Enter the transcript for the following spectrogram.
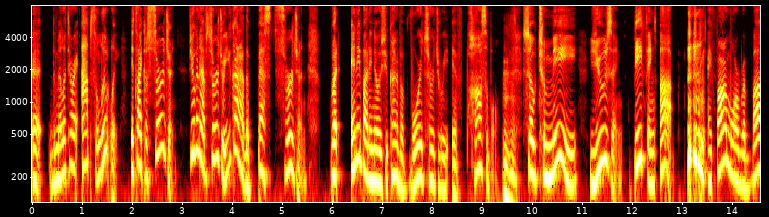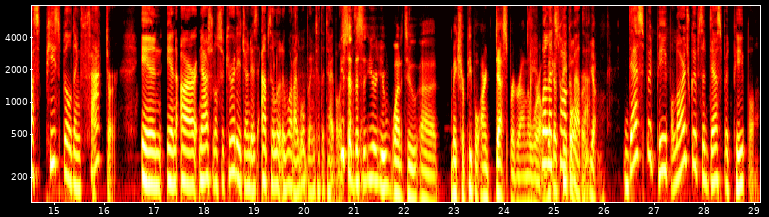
at the military? Absolutely. It's like a surgeon. If you're going to have surgery, you got to have the best surgeon. But anybody knows you kind of avoid surgery if possible. Mm-hmm. So to me, using beefing up a far more robust peace building factor in in our national security agenda is absolutely what I will bring to the table. You said this. You you wanted to uh, make sure people aren't desperate around the world. Well, let's talk about are, that. Yeah. Desperate people, large groups of desperate people,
